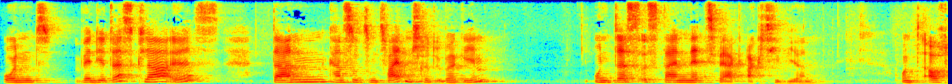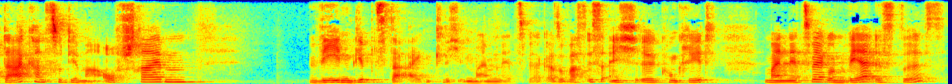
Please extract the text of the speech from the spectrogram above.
Und wenn dir das klar ist, dann kannst du zum zweiten Schritt übergehen. Und das ist dein Netzwerk aktivieren. Und auch da kannst du dir mal aufschreiben, wen gibt es da eigentlich in meinem Netzwerk? Also was ist eigentlich äh, konkret mein Netzwerk und wer ist es?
